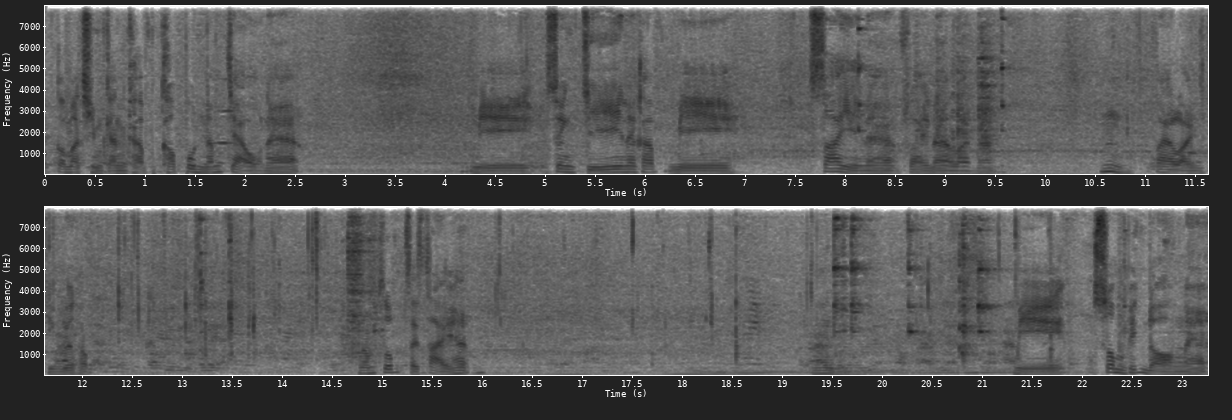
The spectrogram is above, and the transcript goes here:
ครับก็มาชิมกันครับข้าวปุ้นน้ำแจ่วนะฮะมีเส้นจี้นะครับ มีไส้นะฮะไส้น่าอร่อยมาก อืมไส้อร่อยจริงๆด้วยครับ น้ำซุปใสๆฮะอืมมีส้มพริกดองนะฮะ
